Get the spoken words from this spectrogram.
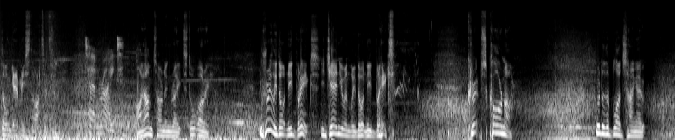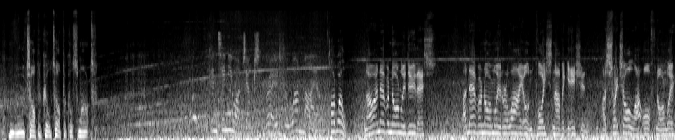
Don't get me started. Turn right. I am turning right, don't worry. You really don't need brakes. You genuinely don't need brakes. Cripps Corner. Where do the bloods hang out? Ooh, topical, topical smart. Continue on Junction Road for one mile. I will. Now, I never normally do this. I never normally rely on voice navigation. I switch all that off normally.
